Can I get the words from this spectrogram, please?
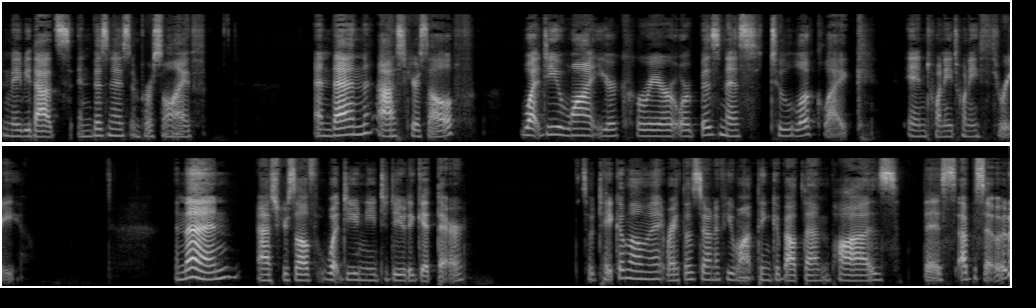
And maybe that's in business and personal life. And then ask yourself, what do you want your career or business to look like in 2023? And then ask yourself, what do you need to do to get there? So take a moment, write those down if you want, think about them, pause this episode.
